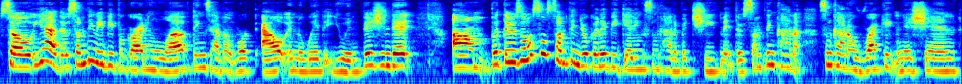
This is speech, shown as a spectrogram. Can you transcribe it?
So yeah, there's something maybe regarding love. Things haven't worked out in the way that you envisioned it. Um, but there's also something you're going to be getting some kind of achievement. There's something kind of, some kind of recognition.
